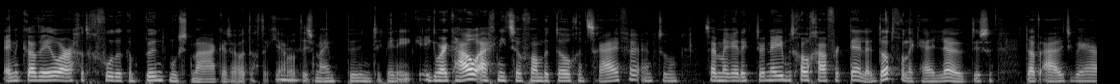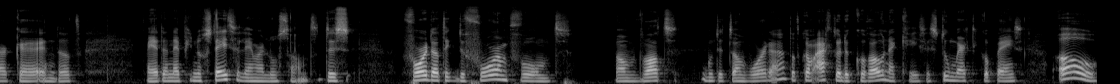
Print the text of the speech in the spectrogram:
En ik had heel erg het gevoel dat ik een punt moest maken. Zo dacht ik, ja, wat is mijn punt? Ik weet niet, ik, maar ik hou eigenlijk niet zo van betogend schrijven. En toen zei mijn redacteur, nee, je moet gewoon gaan vertellen. Dat vond ik heel leuk. Dus dat uitwerken en dat... Maar ja, dan heb je nog steeds alleen maar loshand. Dus voordat ik de vorm vond van wat moet het dan worden, dat kwam eigenlijk door de coronacrisis. Toen merkte ik opeens, oh,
